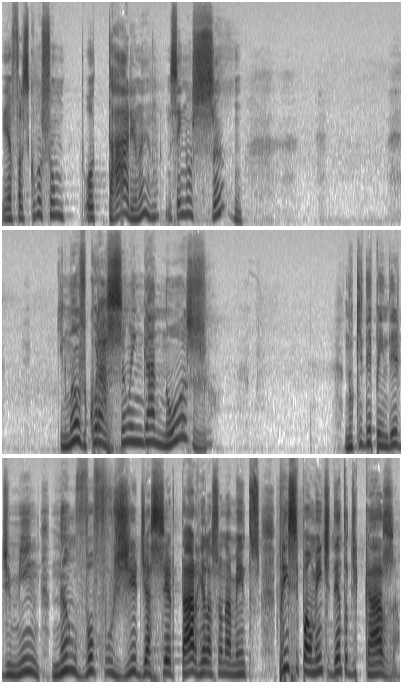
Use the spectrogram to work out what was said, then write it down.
E eu falo assim, como eu sou um, otário, né? sem noção. Irmãos, o coração é enganoso. No que depender de mim, não vou fugir de acertar relacionamentos, principalmente dentro de casa.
